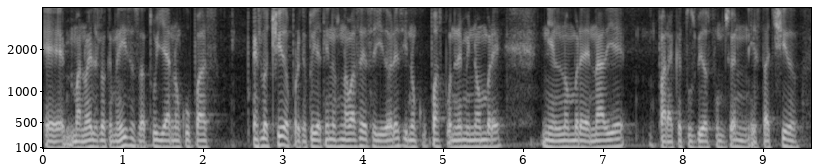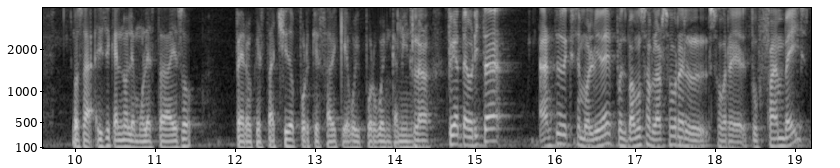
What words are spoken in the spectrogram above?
eh, Manuel es lo que me dice, o sea, tú ya no ocupas, es lo chido, porque tú ya tienes una base de seguidores y no ocupas poner mi nombre ni el nombre de nadie para que tus videos funcionen y está chido. O sea, dice que a él no le molesta eso, pero que está chido porque sabe que voy por buen camino. Claro. Fíjate, ahorita, antes de que se me olvide, pues vamos a hablar sobre, el, sobre tu fanbase,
